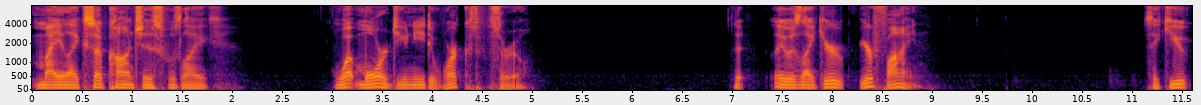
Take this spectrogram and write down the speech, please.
my like subconscious was like what more do you need to work th- through? It was like you're you're fine. It's like you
